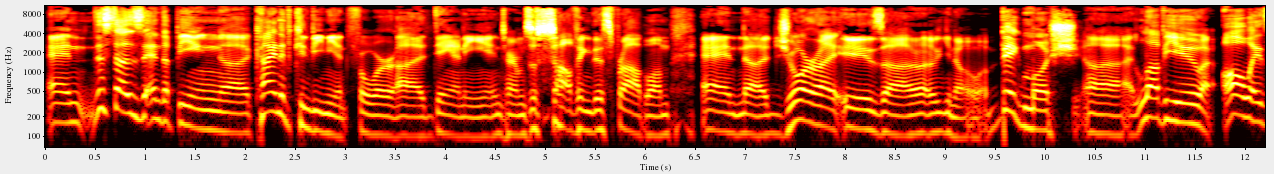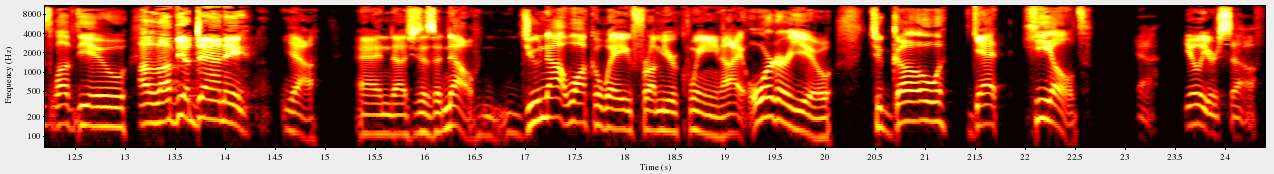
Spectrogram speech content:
And this does end up being uh, kind of convenient for uh, Dany in terms of solving this problem. And uh, Jorah is, uh, you know, a big mush. Uh, I love you. I always loved you. I love you, Dany. Yeah. And uh, she says, No, do not walk away from your queen. I order you to go get healed. Yeah, heal yourself.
